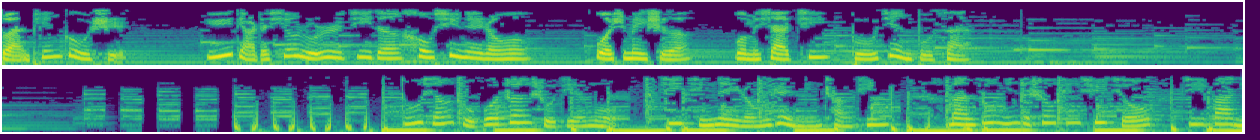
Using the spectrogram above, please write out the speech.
短篇故事《雨点的羞辱日记》的后续内容哦！我是媚蛇，我们下期不见不散。独享主播专属节目，激情内容任您畅听，满足您的收听需求，激发您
